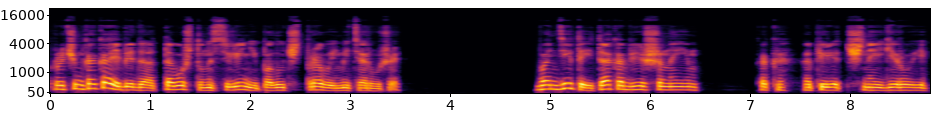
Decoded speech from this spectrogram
«Впрочем, какая беда от того, что население получит право иметь оружие? Бандиты и так обвешаны им, как опереточные герои.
